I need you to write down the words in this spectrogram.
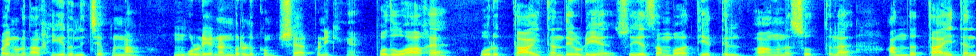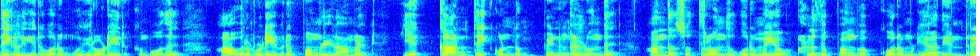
பயனுள்ளதாக இருந்துச்சு அப்படின்னா உங்களுடைய நண்பர்களுக்கும் ஷேர் பண்ணிக்கோங்க. பொதுவாக ஒரு தாய் தந்தையுடைய சுய சம்பாத்தியத்தில் வாங்கின சொத்தில் அந்த தாய் தந்தைகள் இருவரும் உயிரோடு இருக்கும்போது அவர்களுடைய விருப்பம் இல்லாமல் எக்காரணத்தை கொண்டும் பெண்கள் வந்து அந்த சொத்தில் வந்து உரிமையோ அல்லது பங்கோ கோர முடியாது என்று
